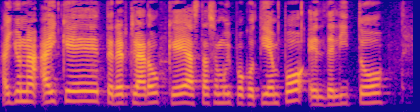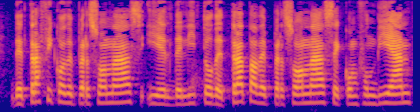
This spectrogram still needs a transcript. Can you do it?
Hay, una, hay que tener claro que hasta hace muy poco tiempo el delito de tráfico de personas y el delito de trata de personas se confundían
